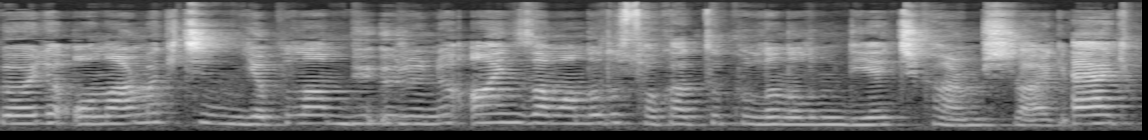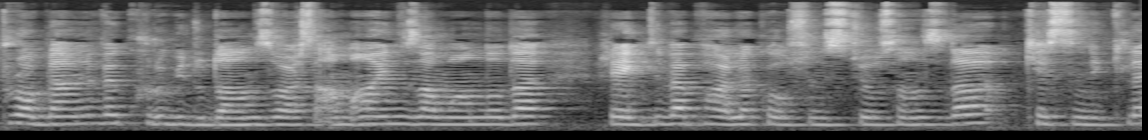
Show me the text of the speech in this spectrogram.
böyle onarmak için yapılan bir ürünü aynı zamanda da sokakta kullanalım diye çıkarmışlar gibi. Eğer ki problemli ve kuru bir dudağınız varsa ama aynı zamanda da renkli ve parlak olsun istiyorsanız da kesinlikle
